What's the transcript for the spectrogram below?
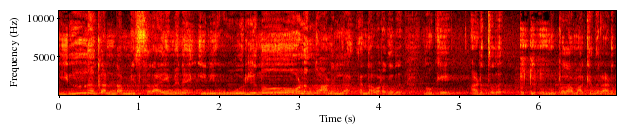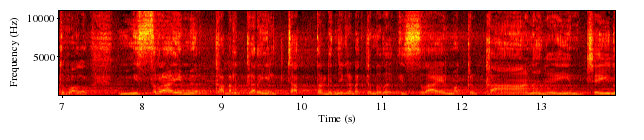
ഇന്ന് കണ്ട മിസ്രൈമിനെ ഇനി ഒരു നാളും കാണില്ല എന്നാ പറഞ്ഞത്. നോക്കി അടുത്തത് മുപ്പതാം വാക്യത്തിന്റെ അടുത്ത ഭാഗം. മിസ്രൈമിർ കടൽക്കരയിൽ ചത്തടിഞ്ഞ് കിടക്കുന്നത് ഇസ്രായേൽ മക്കൾ കാണുകയും ചെയ്തു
